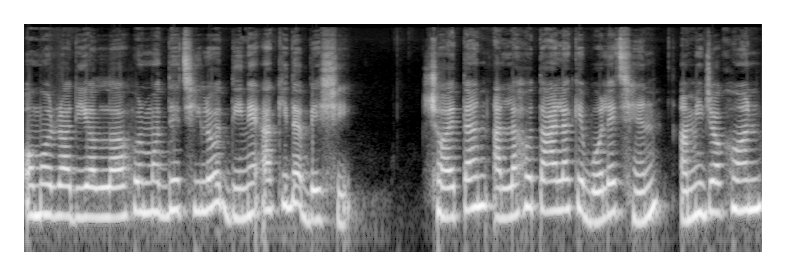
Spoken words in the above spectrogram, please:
ওমর রাদিয়াল্লাহুর মধ্যে ছিল দিনে আকিদা বেশি। শয়তান আল্লাহ তাআলাকে বলেছেন, আমি যখন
